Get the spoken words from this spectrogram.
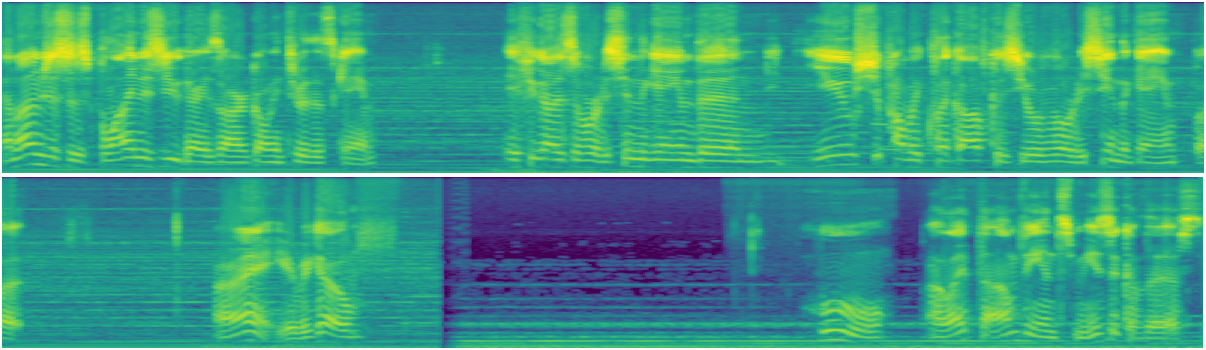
And I'm just as blind as you guys are going through this game if you guys have already seen the game, then you should probably click off because you've already seen the game, but... Alright, here we go. Ooh, I like the ambience music of this.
